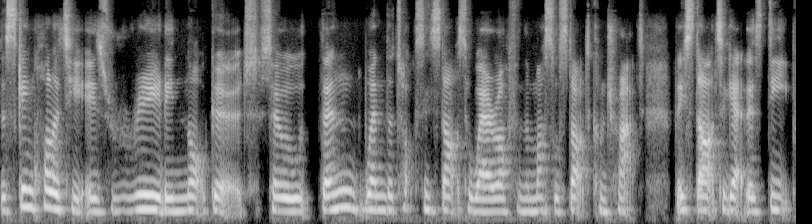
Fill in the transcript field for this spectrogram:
the skin quality is really not good. So then when the toxin starts to wear off and the muscles start to contract, they start to get this deep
